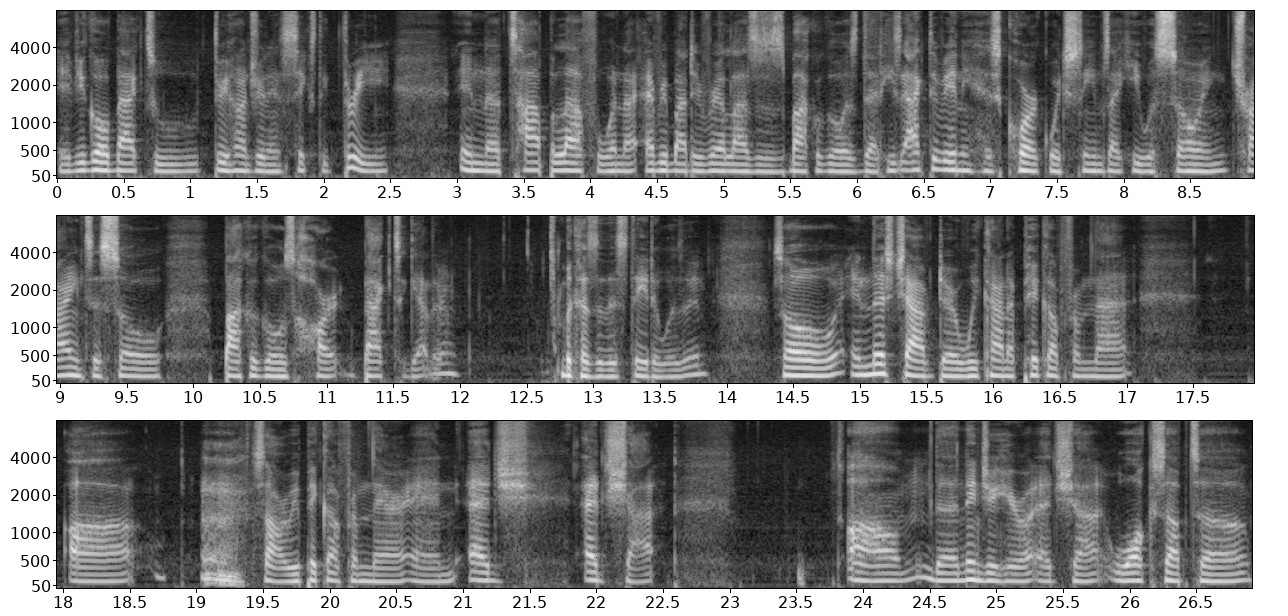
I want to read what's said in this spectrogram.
if you go back to 363 in the top left when everybody realizes Bakugo is dead. He's activating his quirk, which seems like he was sewing, trying to sew Bakugo's heart back together because of the state it was in. So in this chapter, we kind of pick up from that. Uh, sorry, we pick up from there, and Edge, Edge shot. Um, the ninja hero Edge shot walks up to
